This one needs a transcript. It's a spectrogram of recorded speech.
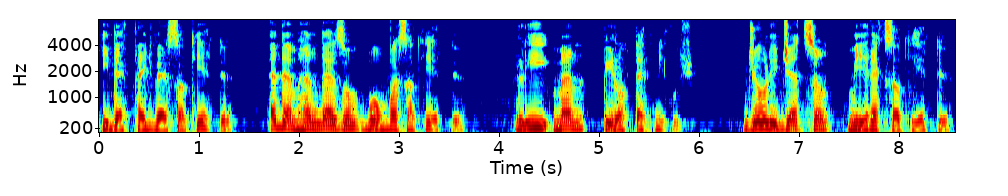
hidegfegyverszakértő, Adam Henderson bombaszakértő, Lee Mann pirotechnikus, Jolly Jetson méregszakértő,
